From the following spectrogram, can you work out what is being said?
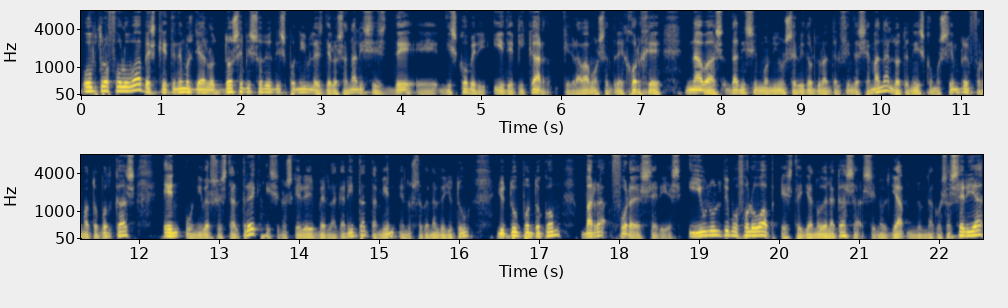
Otro follow-up es que tenemos ya los dos episodios disponibles de los análisis de eh, Discovery y de Picard que grabamos entre Jorge Navas, Dani Simón y un servidor durante el fin de semana. Lo tenéis como siempre en formato podcast en Universo Star Trek y si nos queréis ver la carita también en nuestro canal de YouTube, youtube.com barra fuera de series. Y un último follow-up, este ya no de la casa, sino ya de una cosa seria,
